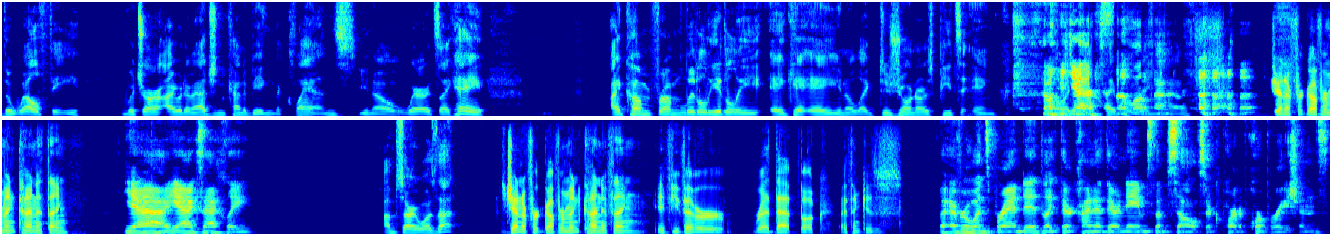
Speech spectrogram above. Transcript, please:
the wealthy which are i would imagine kind of being the clans you know where it's like hey i come from little italy aka you know like DiGiorno's pizza inc you oh, know, oh yes, I love thing you know that. Jennifer government kind of thing. yeah, yeah, exactly. i'm sorry what was that Jennifer government kind of thing. If you've ever read that book, I think is But everyone's branded, like they're kind of their names themselves are part of corporations.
